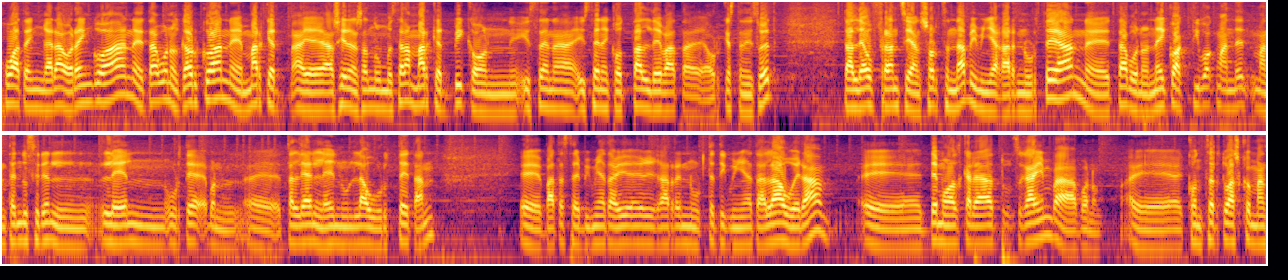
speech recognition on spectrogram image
joaten gara oraingoan, eta bueno, gaurkoan eh, Market, eh, hasieran esan duen bezala, Market Beacon izena, izeneko talde bat aurkezten dizuet. Talde hau Frantzian sortzen da, 2000 garren urtean, eta bueno, nahiko aktiboak mantendu ziren lehen urte, bueno, eh, taldean lehen lau urtetan. E, batez ere 2000 garren urtetik 2000 lauera, e, demo bat kaleratuz gain, ba, bueno, e, kontzertu asko eman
